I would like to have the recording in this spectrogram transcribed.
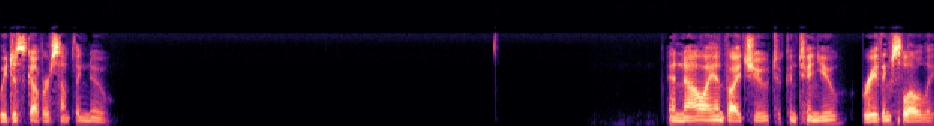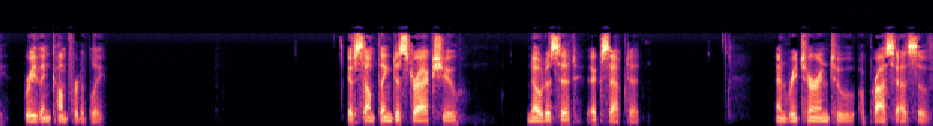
we discover something new. And now I invite you to continue breathing slowly, breathing comfortably. If something distracts you, notice it, accept it and return to a process of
